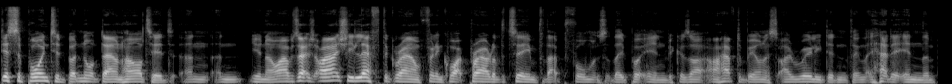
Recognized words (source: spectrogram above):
disappointed but not downhearted. And and you know, I was actually I actually left the ground feeling quite proud of the team for that performance that they put in because I, I have to be honest, I really didn't think they had it in them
